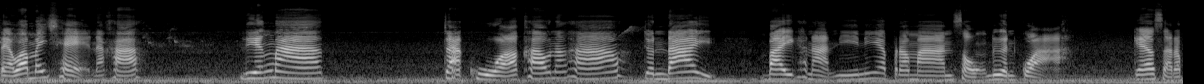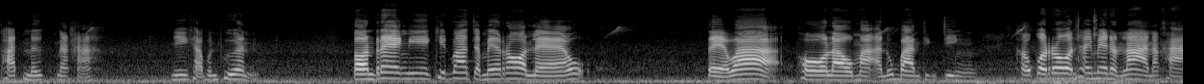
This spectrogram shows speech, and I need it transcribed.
แต่ว่าไม่แฉะนะคะ เลี้ยงมาจากหัวเขานะคะ จนได้ใบขนาดนี้เนี่ยประมาณ 2 เดือนกว่า แก้วสารพัดนึกนะคะ นี่ค่ะเพื่อนๆ ตอนแรกนี่คิดว่าจะไม่รอดแล้ว แต่ว่าพอเรามาอนุบาลจริง ๆ เขาก็รอดให้แม่ดอลล่านะคะ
